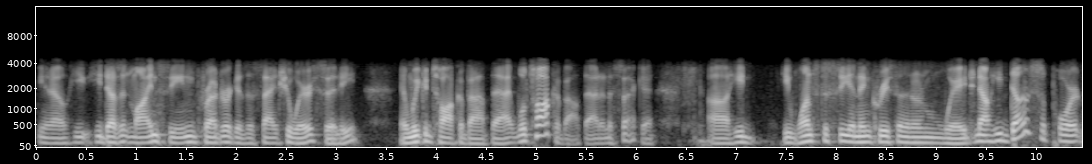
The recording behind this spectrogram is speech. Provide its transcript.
you know he he doesn't mind seeing Frederick as a sanctuary city. And we can talk about that. We'll talk about that in a second. Uh, he he wants to see an increase in the minimum wage. Now he does support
